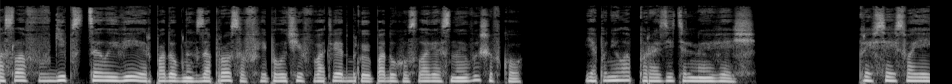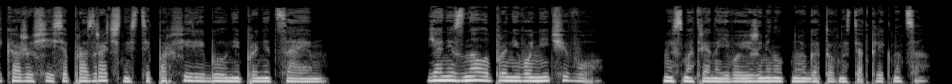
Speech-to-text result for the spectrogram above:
Послав в гипс целый веер подобных запросов и получив в ответ близкую по духу словесную вышивку, я поняла поразительную вещь. При всей своей кажущейся прозрачности Порфирий был непроницаем. Я не знала про него ничего, несмотря на его ежеминутную готовность откликнуться.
